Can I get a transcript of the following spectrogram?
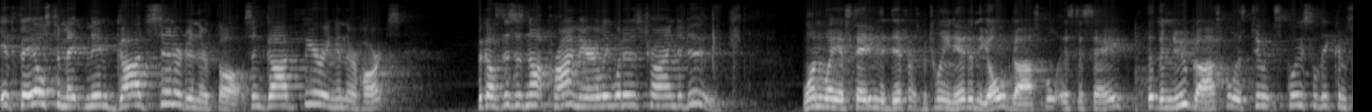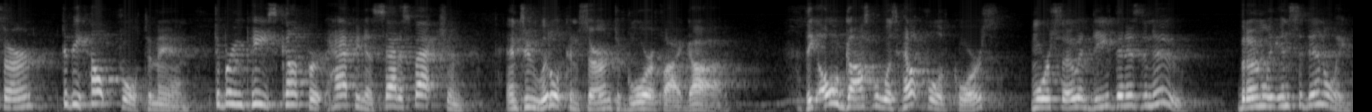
It fails to make men God centered in their thoughts and God fearing in their hearts because this is not primarily what it is trying to do. One way of stating the difference between it and the old gospel is to say that the new gospel is too exclusively concerned to be helpful to man, to bring peace, comfort, happiness, satisfaction, and too little concerned to glorify God. The old gospel was helpful, of course, more so indeed than is the new, but only incidentally.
